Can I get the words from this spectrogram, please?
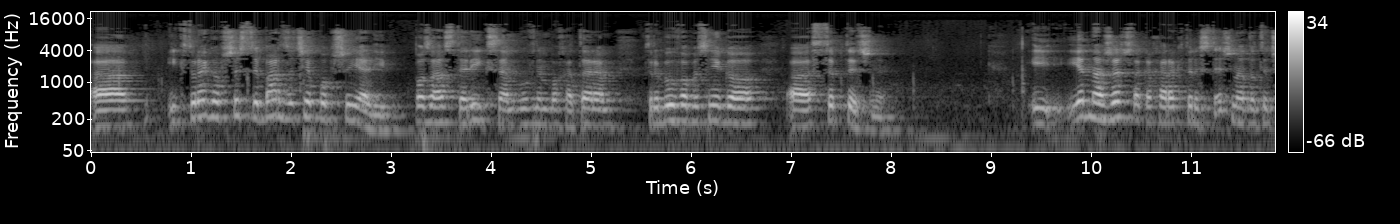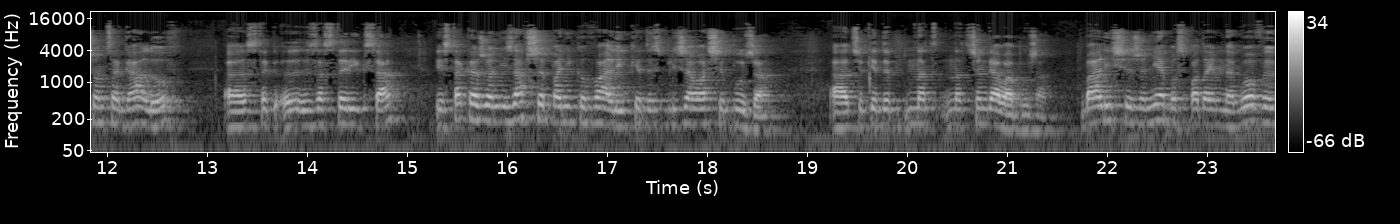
e, i którego wszyscy bardzo ciepło przyjęli, poza Asterixem, głównym bohaterem, który był wobec niego e, sceptyczny. I jedna rzecz taka charakterystyczna dotycząca Galów e, z, te, e, z Asterixa jest taka, że oni zawsze panikowali, kiedy zbliżała się burza, czy kiedy nad, nadciągała burza. Bali się, że niebo spada im na głowy,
